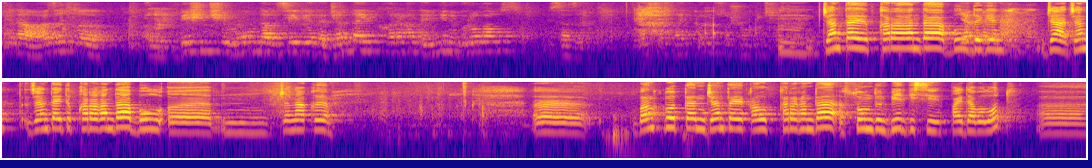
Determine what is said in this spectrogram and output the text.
Жана азыркы бешинчи муундагы серияда жантайып караганда эмнени көрө алабыз биз азыр? Жантайып караганда бул деген жантайтып караганда бул жанакы э, банкноттан жантайып алып караганда сомдун белгиси пайда болот. Э,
